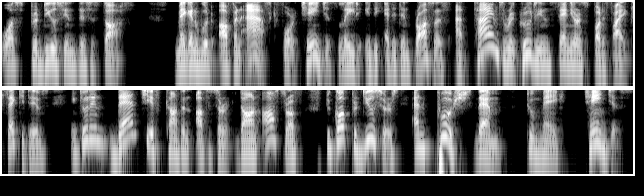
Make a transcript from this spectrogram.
was producing this stuff. Meghan would often ask for changes late in the editing process, at times recruiting senior Spotify executives, including then Chief Content Officer Dawn Ostroff, to call producers and push them to make changes.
